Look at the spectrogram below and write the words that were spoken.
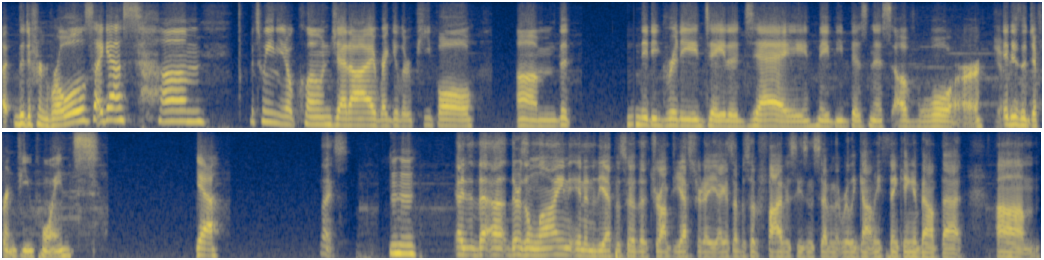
uh, the different roles, I guess, um, between, you know, clone Jedi, regular people um, the nitty gritty day to day, maybe business of war. Yeah. It is a different viewpoint. Yeah. Nice. Mm-hmm. Uh, the, uh, there's a line in, in the episode that dropped yesterday. I guess episode five of season seven that really got me thinking about that. Um,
